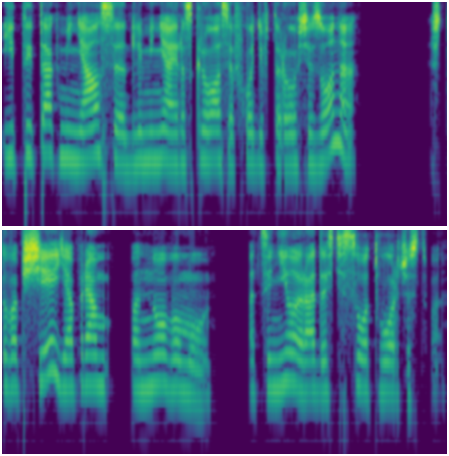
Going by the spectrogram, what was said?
И ты так менялся для меня и раскрывался в ходе второго сезона, что вообще я прям по-новому оценила радость сотворчества.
